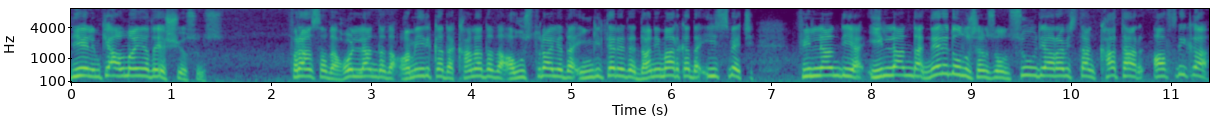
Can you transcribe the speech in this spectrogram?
diyelim ki Almanya'da yaşıyorsunuz. Fransa'da, Hollanda'da, Amerika'da, Kanada'da, Avustralya'da, İngiltere'de, Danimarka'da, İsveç, Finlandiya, İrlanda, nerede olursanız olun, Suudi Arabistan, Katar, Afrika,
